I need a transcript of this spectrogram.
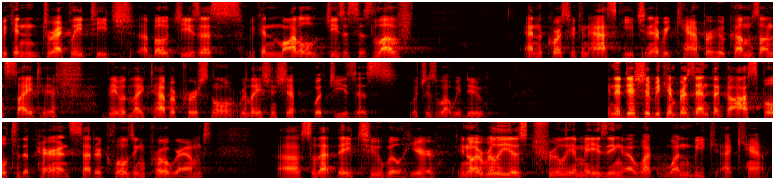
We can directly teach about Jesus, we can model Jesus' love, and of course, we can ask each and every camper who comes on site if they would like to have a personal relationship with Jesus, which is what we do. In addition, we can present the gospel to the parents that are closing programs uh, so that they too will hear. You know, it really is truly amazing at what one week at camp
